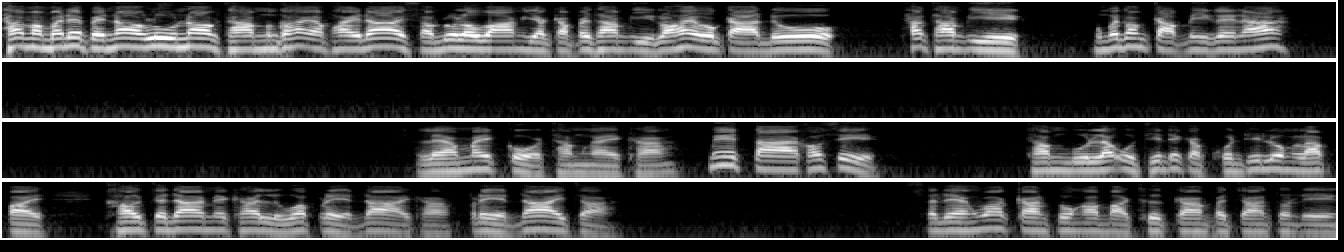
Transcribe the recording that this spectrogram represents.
ถ้ามันไม่ได้ไปนอกลู่นอกทางมึงก็ให้อภัยได้สำรวจระวังอย่ากลับไปทำอีกแล้วให้โอกาสดู ถ้าทำอีก มึงไม่ต้องกลับมาอีกเลยนะแล้วไม่โกรธทำไงคะ เมตตาเขาสิ ทำบุญแล้วอุทิศให้กับคนที่ล่วงลับไป เขาจะได้ไหมคะ หรือว่าเปรตได้คะเปรตได้จ้ะแสดงว่าการปรงอาบัติคือการประจานตนเอง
